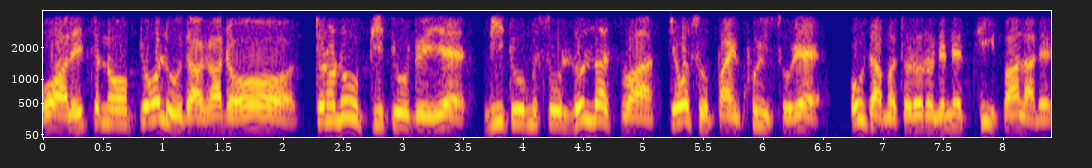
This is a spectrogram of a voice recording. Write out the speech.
ဟိုဟာလေကျွန်တော်ပြောလိုတာကတော့ကျွန်တော်တို့ပြည်သူတွေရဲ့မိသူမဆိုလွတ်လပ်စွာပြောဆိုပိုင်ခွင့်ဆိုတဲ့ ဥစ္စာမှာကျွန်တော်တို့နည်းနည်းထိပါလာတဲ့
